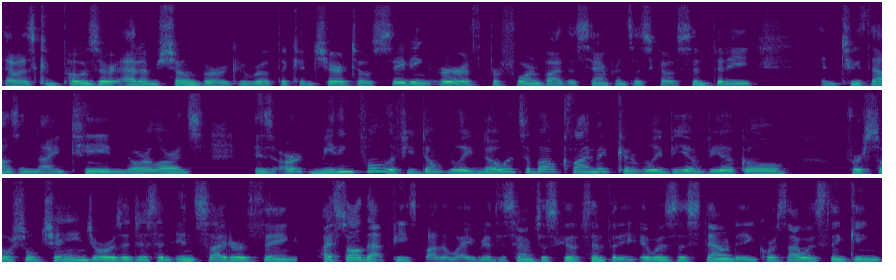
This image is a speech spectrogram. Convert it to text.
That was composer Adam Schoenberg, who wrote the concerto Saving Earth, performed by the San Francisco Symphony in 2019. Nora Lawrence, is art meaningful if you don't really know it's about climate? Can it really be a vehicle for social change, or is it just an insider thing? I saw that piece, by the way, at the San Francisco Symphony. It was astounding. Of course, I was thinking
